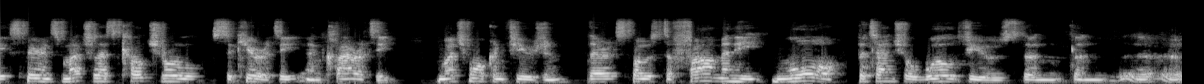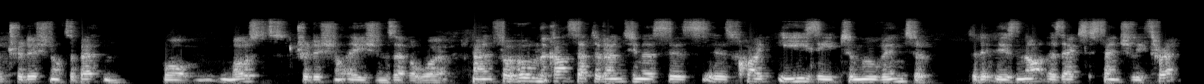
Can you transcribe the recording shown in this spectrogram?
experience much less cultural security and clarity, much more confusion. They're exposed to far many more potential worldviews than than uh, uh, traditional Tibetan or most traditional Asians ever were, and for whom the concept of emptiness is is quite easy to move into. That it is not as existentially threatening.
